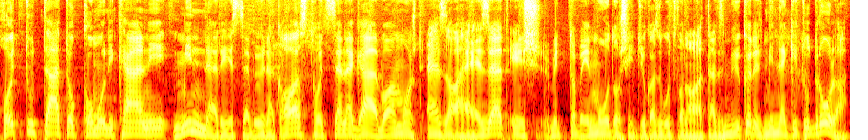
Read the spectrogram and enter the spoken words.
hogy tudtátok kommunikálni minden résztvevőnek azt, hogy Szenegálban most ez a helyzet, és mit tudom én, módosítjuk az útvonalat? Tehát ez működik? Mindenki tud róla?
